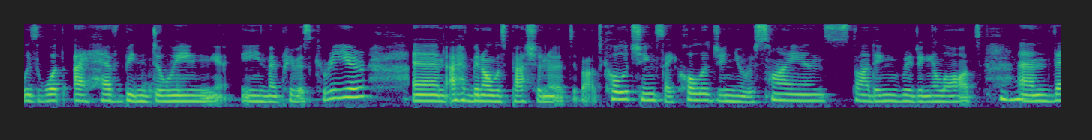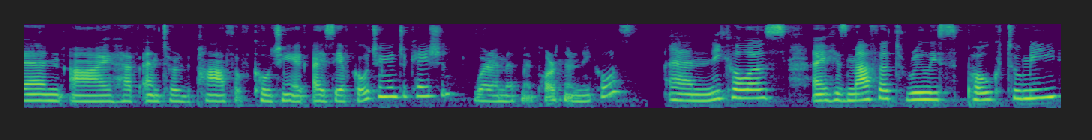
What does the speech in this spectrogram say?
with what I have been doing in my previous career. And I have been always passionate about coaching, psychology, neuroscience, studying, reading a lot. And then I have entered the path of coaching, ICF coaching education, where I met my partner, Nicolas and Nicolas and his method really spoke to me.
